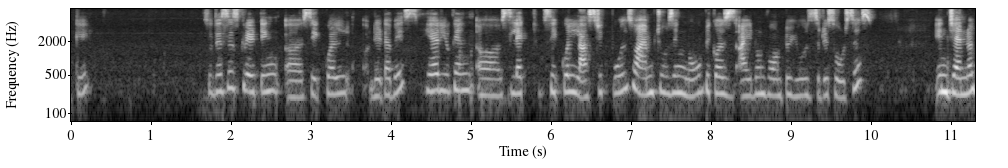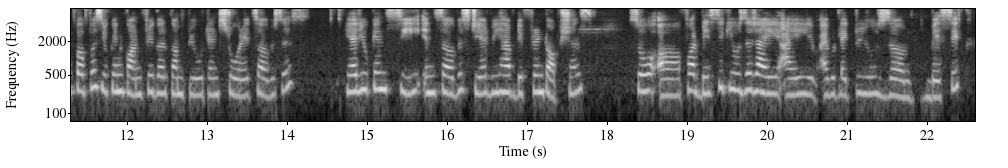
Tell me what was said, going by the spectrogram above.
okay. So this is creating a SQL database. Here you can uh, select SQL elastic pool. So I am choosing no because I don't want to use resources. In general purpose you can configure compute and storage services. Here you can see in service tier we have different options. So uh, for basic usage I, I, I would like to use um, basic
